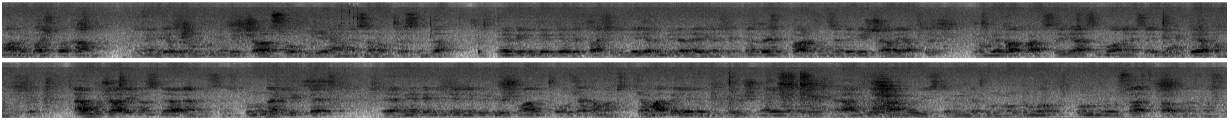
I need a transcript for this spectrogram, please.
Malum Başbakan Binali Yıldırım bugün bir çağrısı oldu yeni anayasa noktasında. MHP lideri Devlet Bahçeli ile yarın bir araya gelecekler ve partimize de bir çağrı yaptı. Cumhuriyet Halk Partisi de gelsin bu anayasayı birlikte yapalım dedi. Hem bu çağrıyı nasıl değerlendirirsiniz? Bununla birlikte e, MHP görüşme olacak ama Kemal Bey'le de bir görüşmeye yönelik herhangi bir randevu isteminde bulunuldu mu? Bulunursa tavrınız nasıl?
